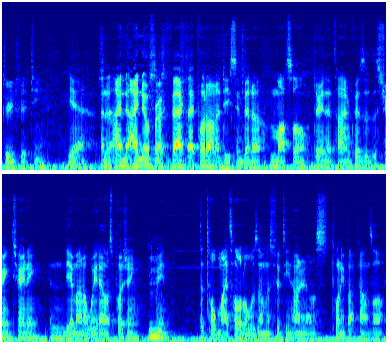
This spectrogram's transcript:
three fifteen. Yeah, and I, I know for a fact I put on a decent bit of muscle during that time because of the strength training and the amount of weight I was pushing. Mhm. I mean, the to- my total was almost fifteen hundred. I was twenty five pounds off.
